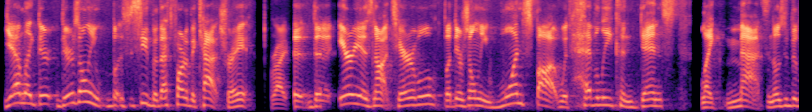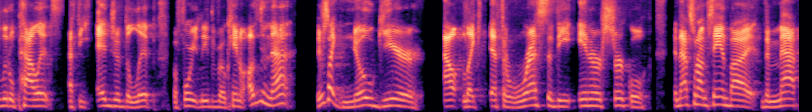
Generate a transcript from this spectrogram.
yeah, like there, there's only but see, but that's part of the catch, right? Right. The the area is not terrible, but there's only one spot with heavily condensed like mats, and those are the little pallets at the edge of the lip before you leave the volcano. Other than that, there's like no gear out like at the rest of the inner circle, and that's what I'm saying by the map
